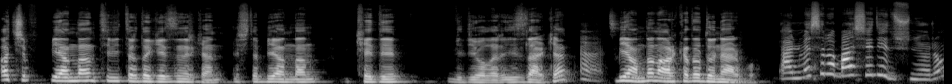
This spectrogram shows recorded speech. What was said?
Açıp bir yandan Twitter'da gezinirken işte bir yandan kedi videoları izlerken Evet. bir yandan arkada döner bu. Yani mesela ben şey diye düşünüyorum.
